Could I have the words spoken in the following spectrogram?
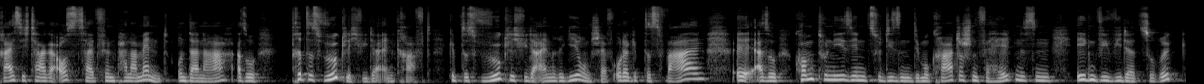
30 Tage Auszeit für ein Parlament und danach, also tritt es wirklich wieder in Kraft? Gibt es wirklich wieder einen Regierungschef? Oder gibt es Wahlen? Äh, also kommt Tunesien zu diesen demokratischen Verhältnissen irgendwie wieder zurück?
